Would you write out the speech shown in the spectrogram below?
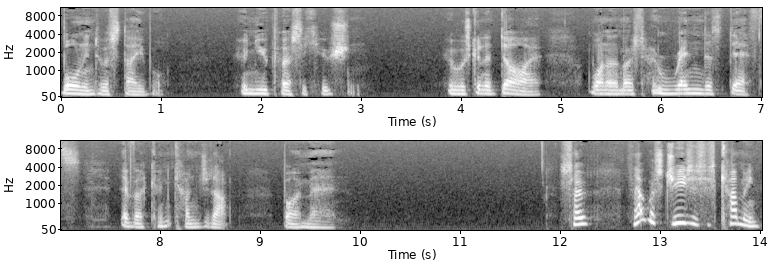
born into a stable, who knew persecution, who was going to die one of the most horrendous deaths ever can conjured up by man. So that was Jesus' coming,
